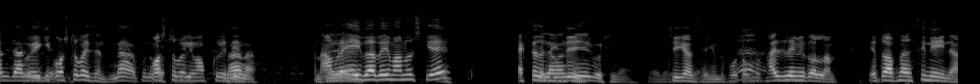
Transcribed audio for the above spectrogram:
আমি জানি ওই কি কষ্ট পাইছেন? না কোনো কষ্ট পাইলে মাফ করে দিন। না। আমরা এইভাবেই মানুষকে একটা তাহলে জিনিস দেই। ঠিক আছে কিন্তু প্রথম তো ফাইজলিমি করলাম। এ তো আপনারা চিনেই না।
